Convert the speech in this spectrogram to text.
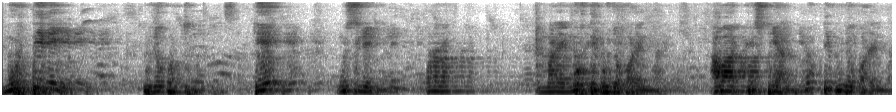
মূর্তি নেই পুজো করছে। কে? মুসলিম। ওনারা মানে মূর্তি পুজো করেন না। আবার খ্রিস্টিয়ান, মূর্তি পুজো করেন না।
